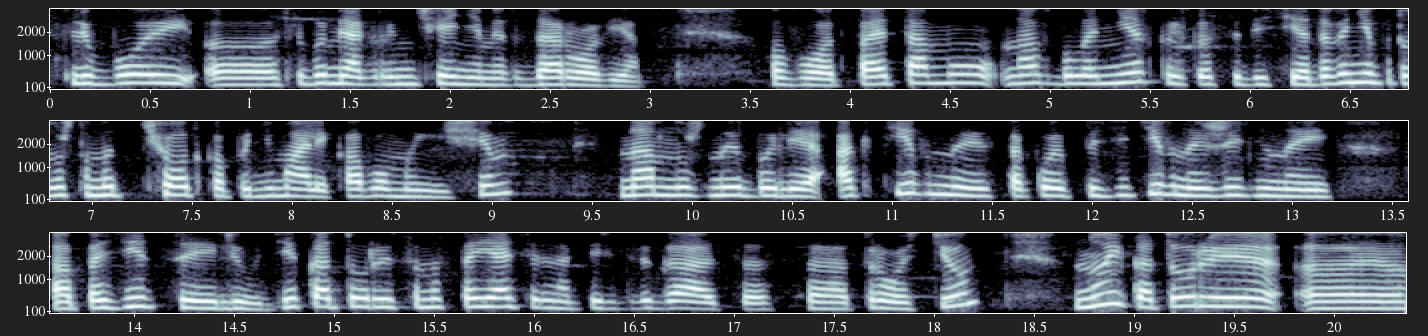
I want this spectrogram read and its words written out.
с, любой, э, с любыми ограничениями в здоровье. Вот, поэтому у нас было несколько собеседований, потому что мы четко понимали, кого мы ищем. Нам нужны были активные, с такой позитивной жизненной а, позицией люди, которые самостоятельно передвигаются с тростью, ну и которые э,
